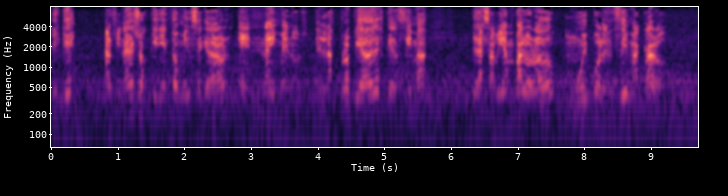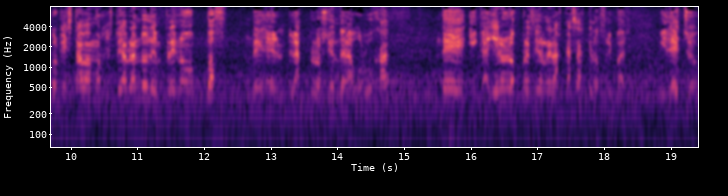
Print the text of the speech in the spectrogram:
Es que al final esos 500.000 se quedaron en nada y menos, en las propiedades que encima las habían valorado muy por encima, claro, porque estábamos, estoy hablando de en pleno puff, de la explosión de la burbuja y cayeron los precios de las casas que lo flipas. Y de hecho,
